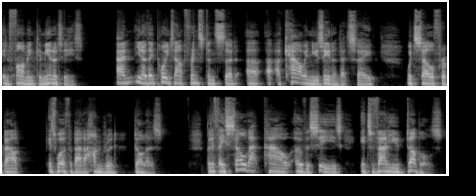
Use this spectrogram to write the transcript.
in farming communities, and you know they point out, for instance, that uh, a, a cow in New Zealand, let's say, would sell for about is worth about a hundred dollars, but if they sell that cow overseas, its value doubles.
